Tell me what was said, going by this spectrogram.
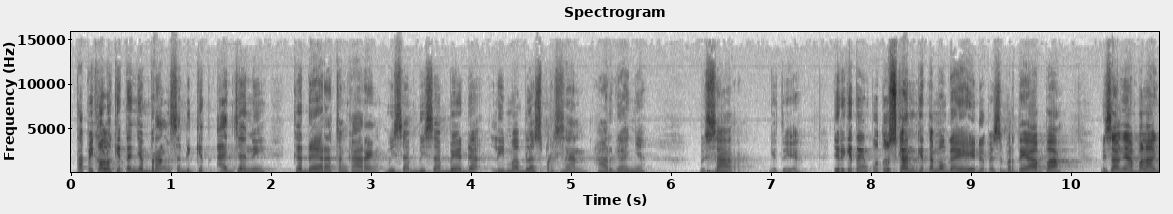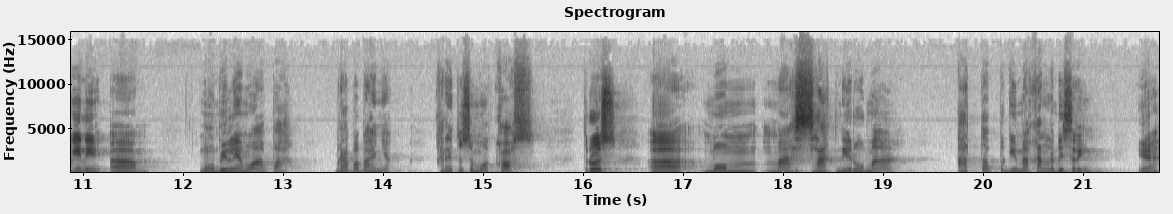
Tapi kalau kita nyebrang sedikit aja nih ke daerah Cengkareng bisa bisa beda 15% harganya. Besar gitu ya. Jadi kita yang putuskan kita mau gaya hidupnya seperti apa. Misalnya apalagi nih um, mobilnya mau apa, berapa banyak. Karena itu semua cost. Terus uh, mau masak di rumah atau pergi makan lebih sering. Ya,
